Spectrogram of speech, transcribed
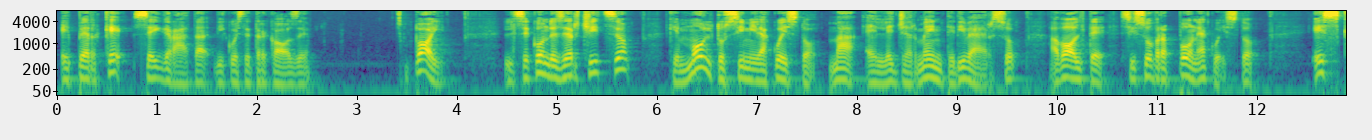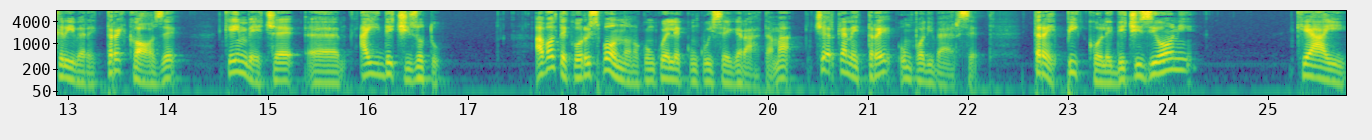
e perché sei grata di queste tre cose. Poi, il secondo esercizio, che è molto simile a questo, ma è leggermente diverso, a volte si sovrappone a questo, è scrivere tre cose che invece eh, hai deciso tu. A volte corrispondono con quelle con cui sei grata, ma cercane tre un po' diverse tre piccole decisioni che hai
